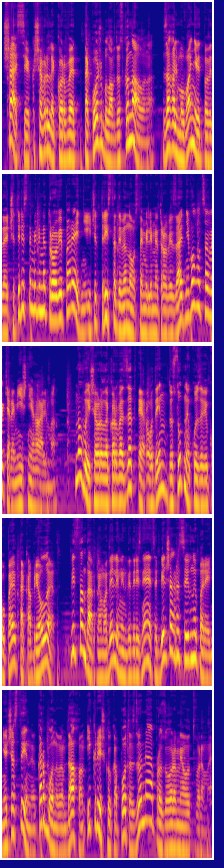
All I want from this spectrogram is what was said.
Шасі Chevrolet Corvette також була вдосконалена. За гальмування відповідають 400 мм передні і 390 мм задні волоцево-керамічні гальма. Новий Chevrolet Corvette ZR1 доступний у кузові купе та кабріолет. Від стандартної моделі він відрізняється більш агресивною передньою частиною, карбоновим дахом і кришкою капота з двома прозорими отворами.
